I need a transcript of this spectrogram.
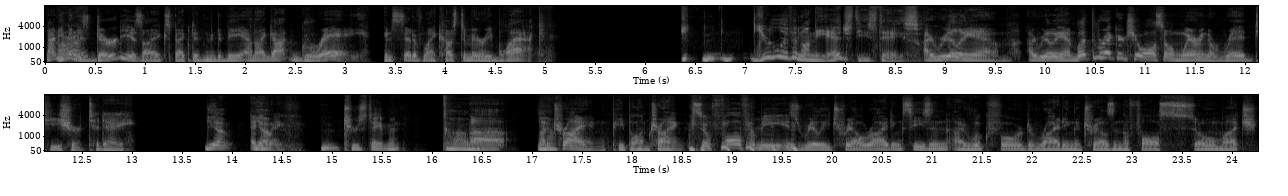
Not All even right. as dirty as I expected them to be, and I got gray instead of my customary black. You're living on the edge these days. I really am. I really am. Let the record show also I'm wearing a red t-shirt today. Yeah. Anyway, yeah. True statement. Um, uh, yeah. I'm trying, people. I'm trying. So fall for me is really trail riding season. I look forward to riding the trails in the fall so much.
